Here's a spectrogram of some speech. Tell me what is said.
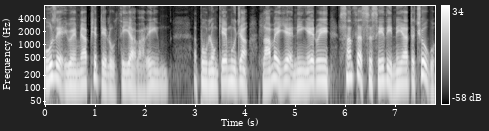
90အရွယ်များဖြစ်တယ်လို့သိရပါတယ်။အပူလွန်ကဲမှုကြောင့်လာမယ့်ရက်အနည်းငယ်တွင်စမ်းသပ်စစ်ဆေးသည့်နေရာတချို့ကို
